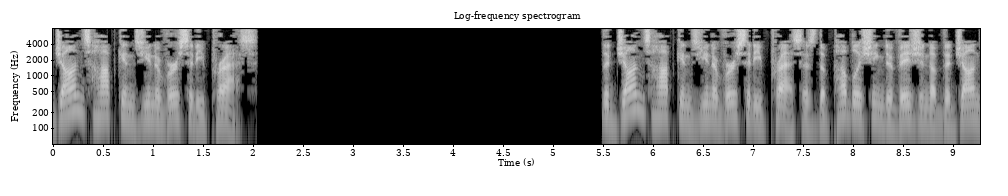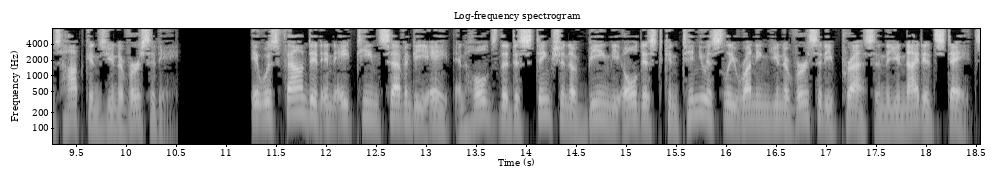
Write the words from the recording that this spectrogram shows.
Johns Hopkins University Press The Johns Hopkins University Press is the publishing division of the Johns Hopkins University. It was founded in 1878 and holds the distinction of being the oldest continuously running university press in the United States.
